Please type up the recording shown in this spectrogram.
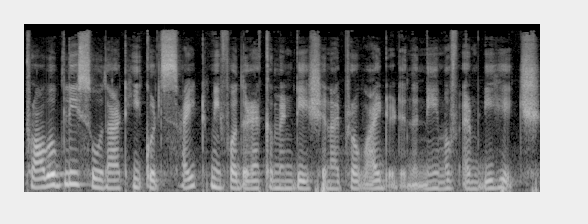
probably so that he could cite me for the recommendation I provided in the name of MDH.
